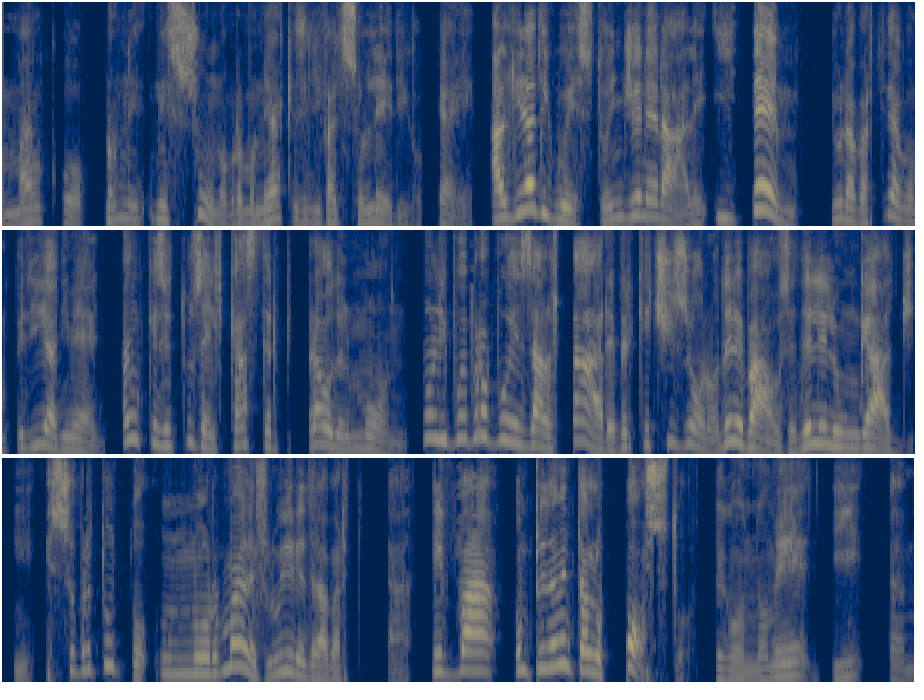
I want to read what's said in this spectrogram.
ma manco non nessuno, proprio neanche se gli fa il solletico, ok? Al di là di questo, in generale, i tempi di una partita competitiva di Magic, anche se tu sei il caster più bravo del mondo, non li puoi proprio esaltare perché ci sono delle pause, delle lungaggini e soprattutto un normale fluire della partita che va completamente all'opposto, secondo me, di, um,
